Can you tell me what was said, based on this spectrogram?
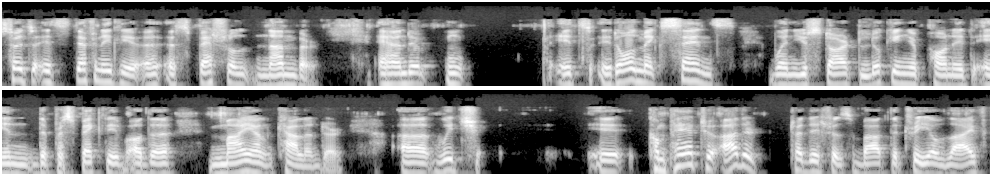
so it's it's definitely a, a special number, and um, it it all makes sense when you start looking upon it in the perspective of the Mayan calendar, uh, which uh, compared to other traditions about the tree of life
